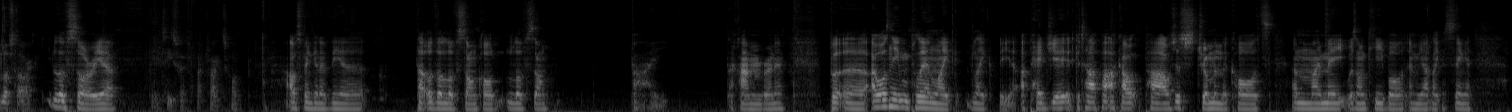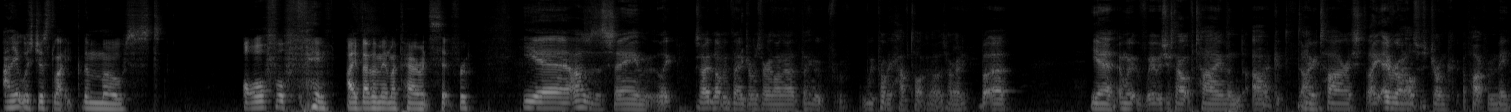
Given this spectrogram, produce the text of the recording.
Love story. Love Story. Yeah, The T Swift fact right one. I was thinking of the uh, that other love song called Love Song by I can't remember her name, but uh, I wasn't even playing like like the arpeggiated guitar part. part. I was just strumming the chords, and my mate was on keyboard, and we had like a singer, and it was just like the most awful thing I've ever made my parents sit through. Yeah, I was the same. Like, so I'd not been playing drums very long. I think we, probably have talked about this already, but uh, yeah, and we, it was just out of time, and our, our guitarist, like everyone else was drunk apart from me.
